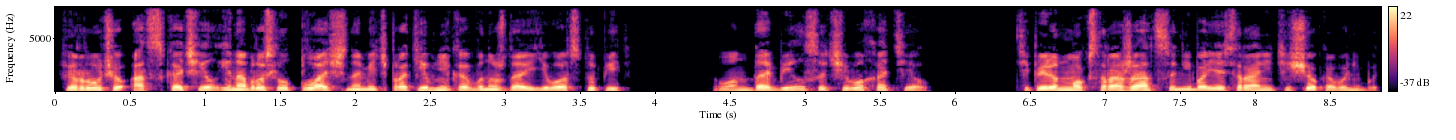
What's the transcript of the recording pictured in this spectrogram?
Ферруччо отскочил и набросил плащ на меч противника, вынуждая его отступить. Он добился, чего хотел. Теперь он мог сражаться, не боясь ранить еще кого-нибудь.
